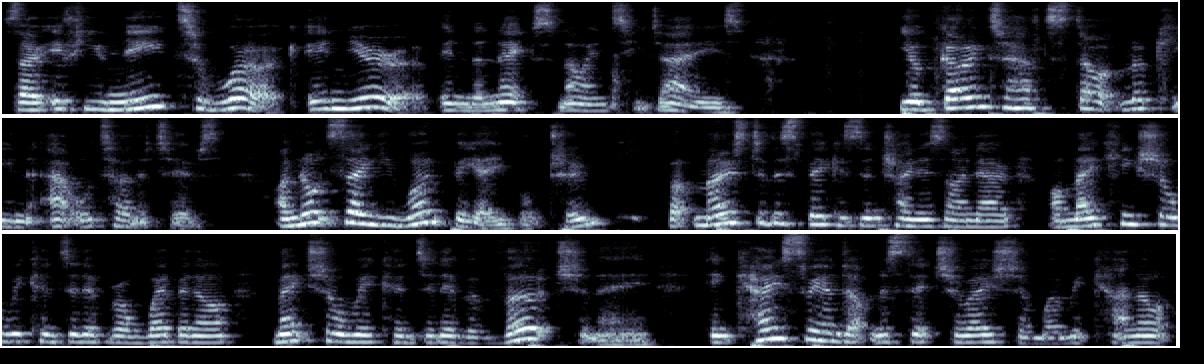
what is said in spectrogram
So if you need to work in Europe in the next 90 days, you're going to have to start looking at alternatives. I'm not saying you won't be able to, but most of the speakers and trainers I know are making sure we can deliver on webinar, make sure we can deliver virtually in case we end up in a situation where we cannot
